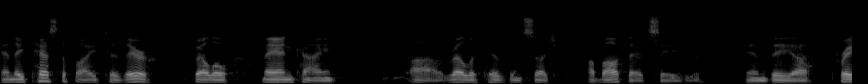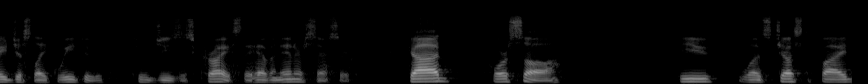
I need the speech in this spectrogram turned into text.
and they testify to their fellow mankind, uh, relatives, and such about that Savior. And they uh, pray just like we do through Jesus Christ. They have an intercessor. God foresaw he was justified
